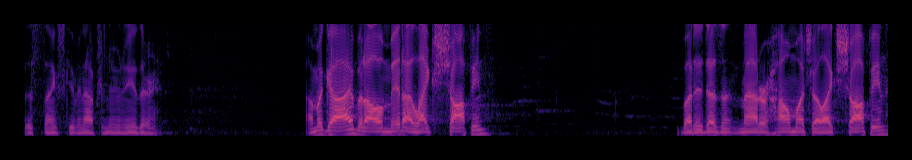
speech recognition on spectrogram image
this Thanksgiving afternoon either. I'm a guy, but I'll admit I like shopping. But it doesn't matter how much I like shopping,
